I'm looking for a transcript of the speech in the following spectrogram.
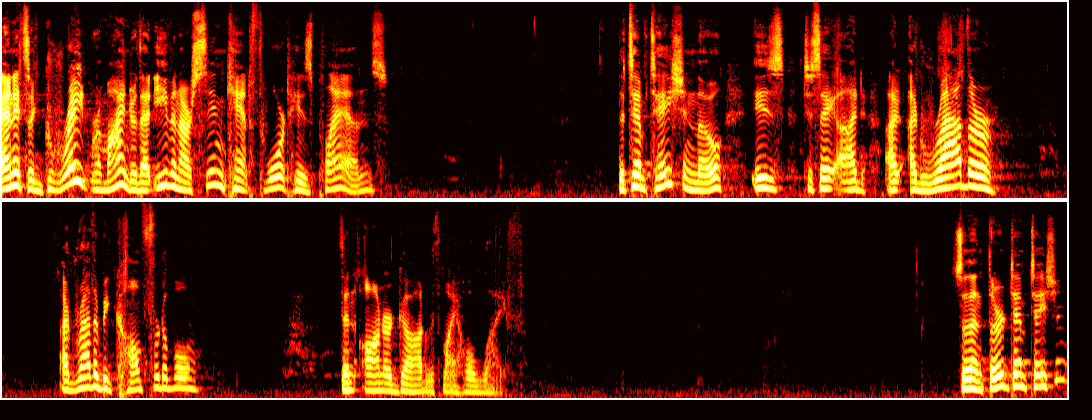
And it's a great reminder that even our sin can't thwart his plans. The temptation, though, is to say, I'd, I'd, rather, I'd rather be comfortable than honor God with my whole life. So then, third temptation.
